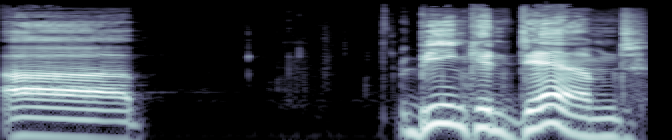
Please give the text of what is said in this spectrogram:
uh, being condemned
